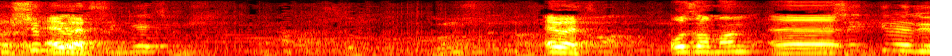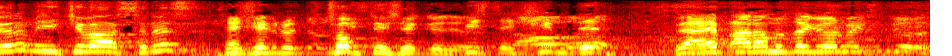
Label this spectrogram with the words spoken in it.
kuşum Evet. gelsin geçmiş. Evet, o zaman e, Teşekkür ediyorum. İyi ki varsınız. teşekkür ediyoruz. çok teşekkür ediyoruz. Biz de şimdi ve hep aramızda görmek istiyoruz.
